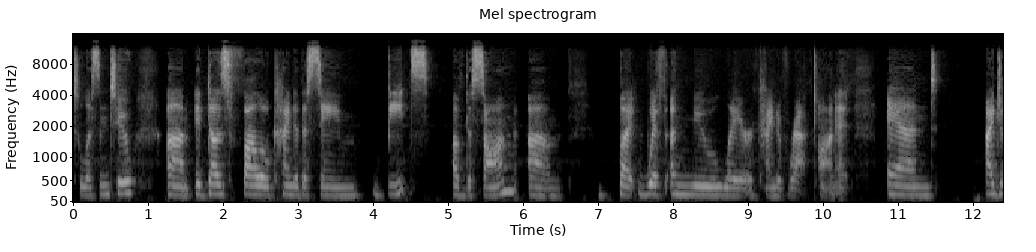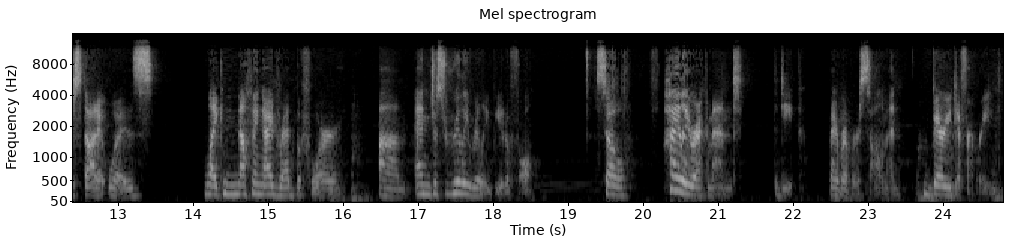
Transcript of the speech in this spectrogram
to listen to, um, it does follow kind of the same beats of the song, um, but with a new layer kind of wrapped on it. And I just thought it was like nothing I'd read before um, and just really, really beautiful. So, highly recommend The Deep by Rivers Solomon very different read.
